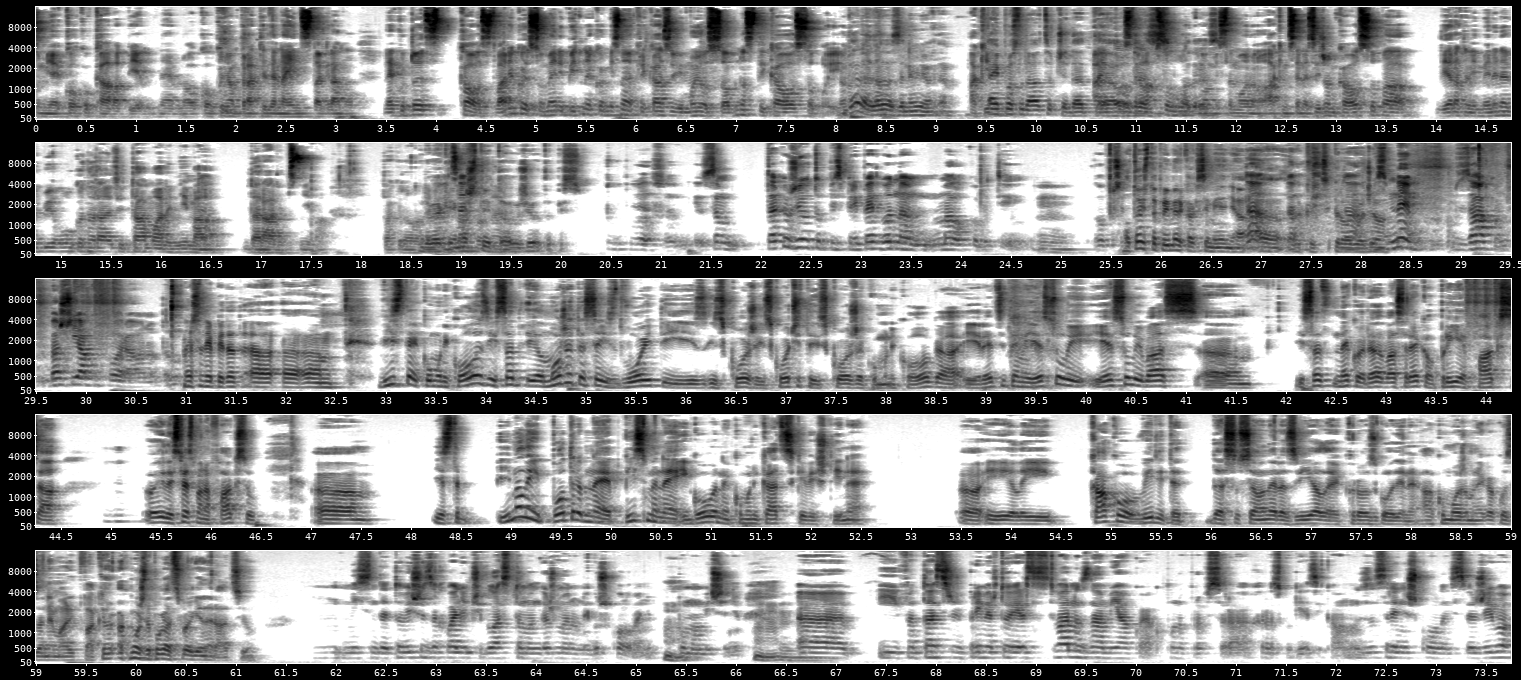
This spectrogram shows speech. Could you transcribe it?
mi je koliko kava pijem dnevno, koliko imam pratitelja na Instagramu. Neko to je kao stvari koje su meni bitne, koje mislim da prikazuju i moju osobnost i kao osobu. I Da, da, da, zanimljivo, da. Ako A i poslodavcu će dati A je odraz. apsolutno, mislim, ono, ako im se ne sviđam kao osoba, vjerojatno ni meni ne bi bilo ugodno raditi tamo, a ni njima da radim s njima. Tako da, ono, Rebeka, imaš ti to u životopisu? Sam takav životopis prije pet godina malo ko bi ti Mm. uopće. Ali to je isto primjer kako se mijenja, Da, a, da, kako se da, prilagođava. mislim, ne, zakon, baš jako fora, ono. pa- Ja sam te pitat, a, a, a, vi ste komunikolozi i sad, jel možete se izdvojiti iz, iz kože, iskočite iz kože komunikologa i recite mi, jesu li, jesu li vas, um, i sad neko je vas rekao prije faksa, ili sve smo na faksu, um, jeste imali potrebne pismene i govorne komunikacijske vještine uh, ili kako vidite da su se one razvijale kroz godine, ako možemo nekako zanemariti fakt, ako možete pogledati svoju generaciju? Mislim da je to više zahvaljujući vlastitom angažmanu nego školovanju, Mhm. po mom mišljenju. Mhm. E, I fantastičan primjer to je jer stvarno znam jako, jako puno profesora hrvatskog jezika, ono, za srednje škole i sve živo.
